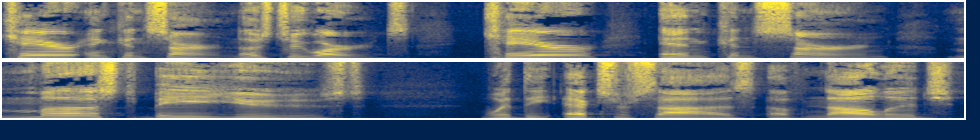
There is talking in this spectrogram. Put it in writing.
Care and concern. Those two words. Care and concern must be used with the exercise of knowledge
